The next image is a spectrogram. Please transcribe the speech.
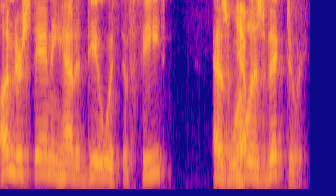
understanding how to deal with defeat as well yep. as victory.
